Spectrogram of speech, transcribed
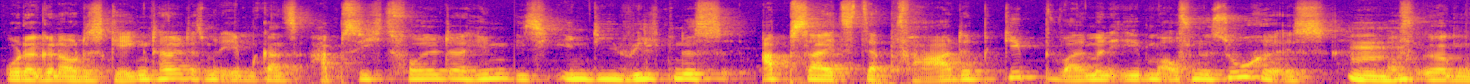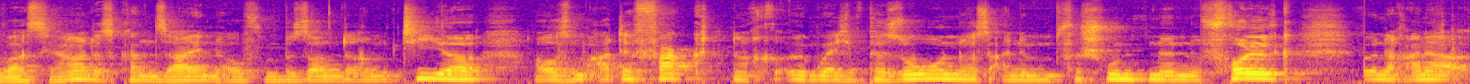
Oder genau das Gegenteil, dass man eben ganz absichtsvoll dahin sich in die Wildnis abseits der Pfade begibt, weil man eben auf eine Suche ist auf irgendwas. Ja, das kann sein auf einem besonderen Tier, aus einem Artefakt, nach irgendwelchen Personen, aus einem verschwundenen Volk, nach einer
